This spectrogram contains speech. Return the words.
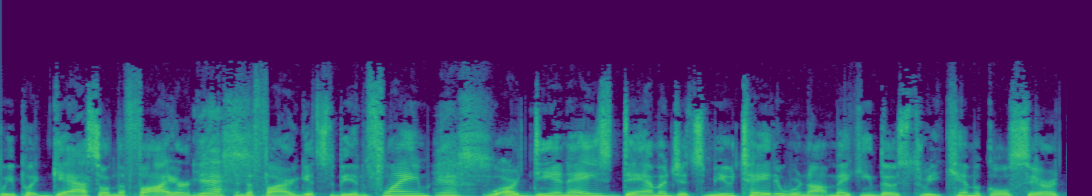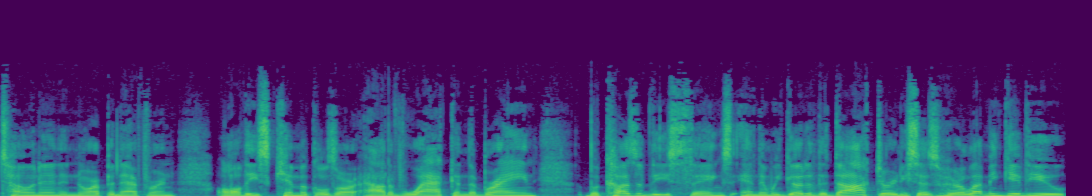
We put gas on the fire. Yes. And the fire gets to be inflamed. Yes. Our DNA's damaged. It's mutated. We're not making those three chemicals, serotonin and norepinephrine. All these chemicals are out of whack in the brain because of these things. And then we go to the doctor and he says, Here, let me give you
